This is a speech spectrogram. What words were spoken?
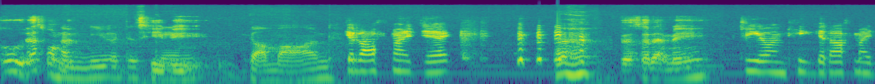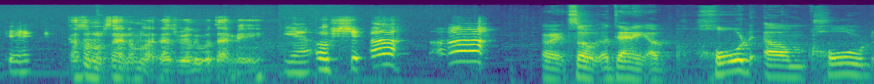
Ooh, that's one of I'm the new at this TV. game. Gamond. Get off my dick. That's what that mean? D O M T. Get off my dick. That's what I'm saying. I'm like, that's really what that mean? Yeah. Oh shit. Ah. All right, so uh, Dani, uh, hold um hold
